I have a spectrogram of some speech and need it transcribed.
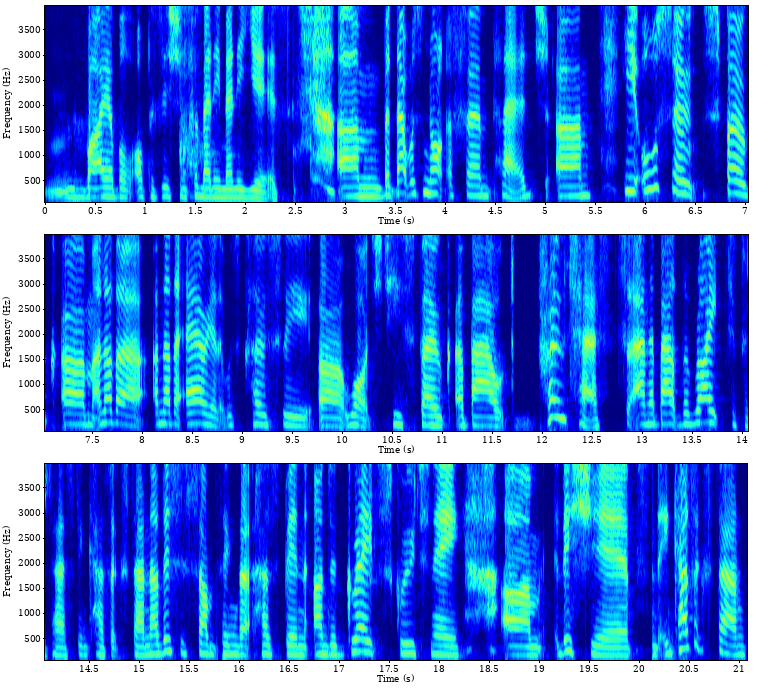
viable opposition for many, many years. Um, but that was not a firm pledge. Um, he also spoke um, another another area that was closely uh, watched. He spoke about protests and about the right to protest in Kazakhstan. Now, this is something that has been under great scrutiny um, this year. In Kazakhstan,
